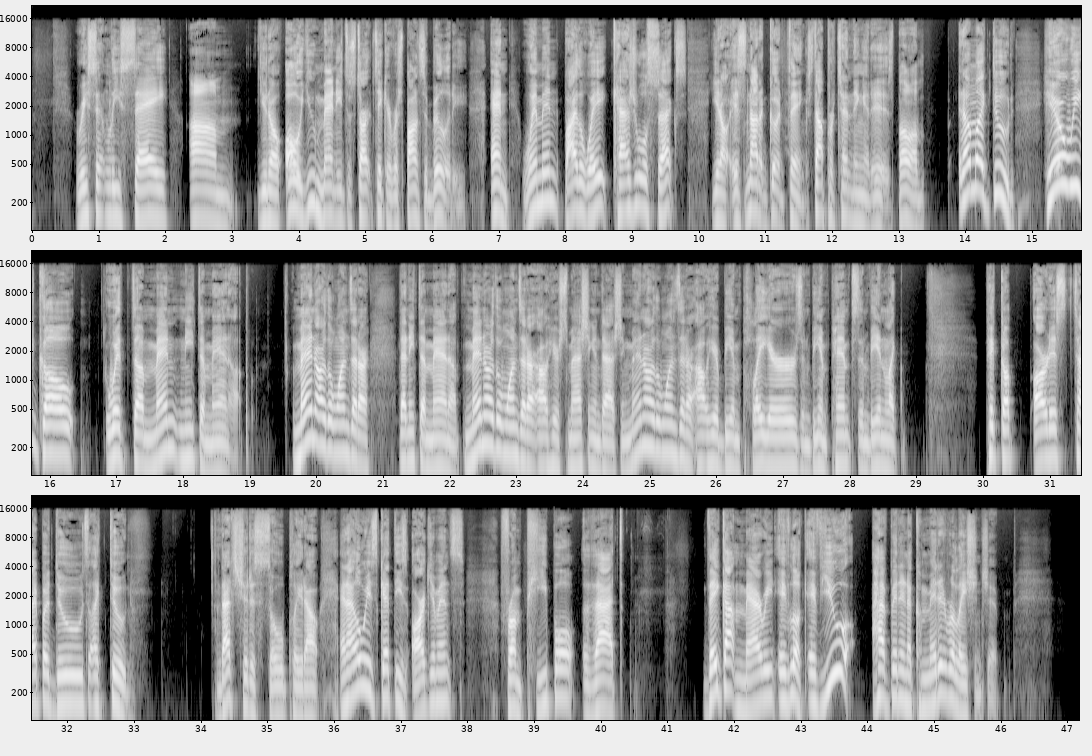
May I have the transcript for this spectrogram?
recently say, um, you know, oh, you men need to start taking responsibility. And women, by the way, casual sex, you know, it's not a good thing. Stop pretending it is. Blah, blah. And I'm like, dude, here we go with the men need to man up. Men are the ones that are that need to man up. Men are the ones that are out here smashing and dashing. Men are the ones that are out here being players and being pimps and being like pickup artist type of dudes. Like, dude, that shit is so played out. And I always get these arguments from people that they got married. If look, if you have been in a committed relationship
